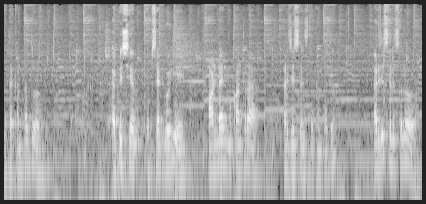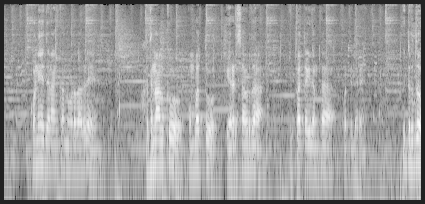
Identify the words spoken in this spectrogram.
ಇರ್ತಕ್ಕಂಥದ್ದು. ಅಫಿಷಿಯಲ್ ವೆಬ್ಸೈಟ್ಗೆ ಹೋಗಿ ಆನ್ಲೈನ್ ಮುಖಾಂತರ ಅರ್ಜಿ ಸಲ್ಲಿಸ್ತಕ್ಕಂಥದ್ದು. ಅರ್ಜಿ ಸಲ್ಲಿಸಲು ಕೊನೆಯ ದಿನಾಂಕ ನೋಡೋದಾದರೆ ಹದಿನಾಲ್ಕು ಒಂಬತ್ತು ಎರಡು ಸಾವಿರದ ಇಪ್ಪತ್ತೈದು ಅಂತ ಕೊಟ್ಟಿದ್ದಾರೆ. ಇದ್ರದ್ದು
